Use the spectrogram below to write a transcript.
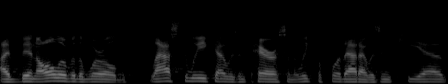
I've been all over the world. Last week, I was in Paris, and the week before that, I was in Kiev.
